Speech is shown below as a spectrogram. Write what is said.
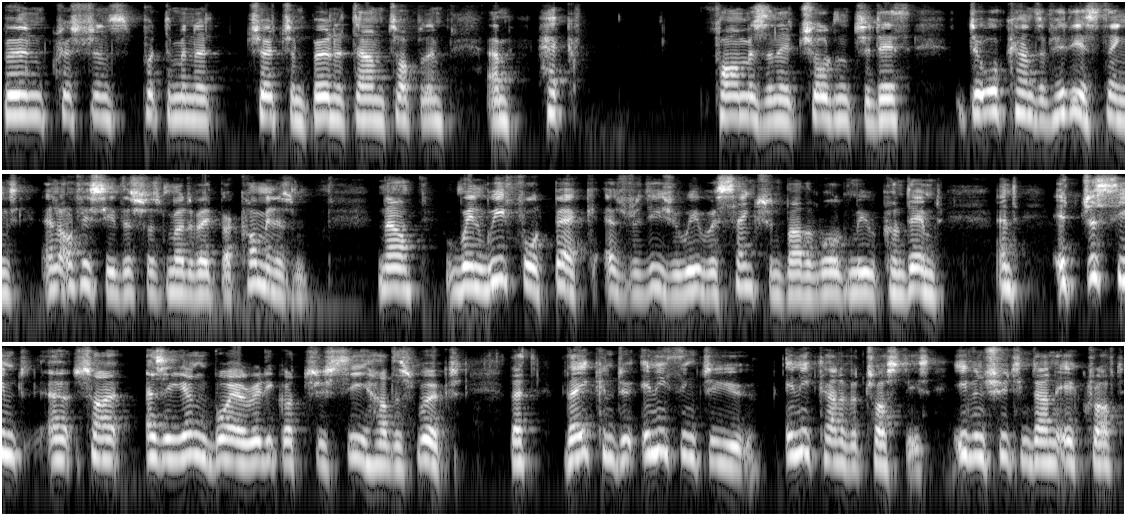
burn Christians, put them in a church and burn it down top of them, um, hack farmers and their children to death, do all kinds of hideous things. And obviously, this was motivated by communism. Now, when we fought back as Rhodesia, we were sanctioned by the world and we were condemned. And it just seemed, uh, so as a young boy, I really got to see how this works that they can do anything to you, any kind of atrocities, even shooting down aircraft,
